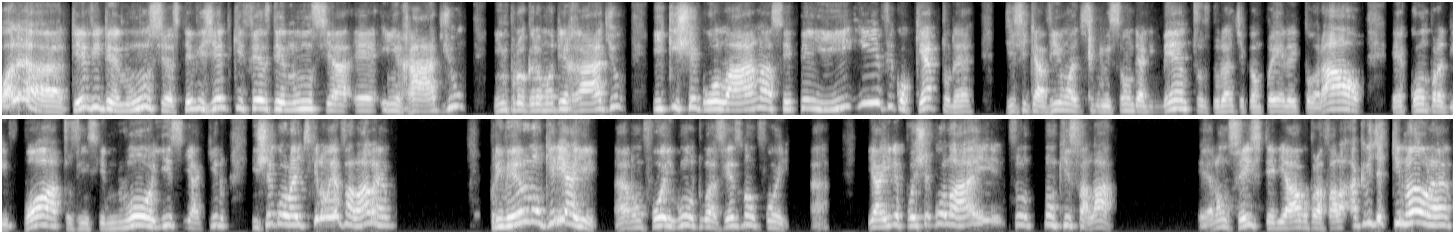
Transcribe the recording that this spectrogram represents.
Olha, teve denúncias, teve gente que fez denúncia é, em rádio, em programa de rádio, e que chegou lá na CPI e ficou quieto, né? Disse que havia uma distribuição de alimentos durante a campanha eleitoral, é, compra de votos, ensinou isso e aquilo, e chegou lá e disse que não ia falar, né? Primeiro não queria ir, né? não foi, uma ou duas vezes não foi. Né? E aí depois chegou lá e não quis falar. Eu não sei se teria algo para falar. Acredito que não, né?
